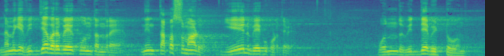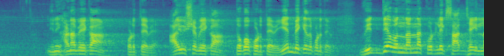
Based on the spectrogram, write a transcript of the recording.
ನಮಗೆ ವಿದ್ಯೆ ಬರಬೇಕು ಅಂತಂದರೆ ನೀನು ತಪಸ್ಸು ಮಾಡು, ಏನು ಬೇಕು ಕೊಡ್ತೇವೆ. ಒಂದು ವಿದ್ಯೆ ಬಿಟ್ಟು ಒಂದು. ನಿನಗೆ ಹಣ ಬೇಕಾ? ಕೊಡ್ತೇವೆ. ಆಯುಷ್ಯ ಬೇಕಾ? ತಗೋ, ಕೊಡ್ತೇವೆ. ಏನು ಬೇಕಿದ್ರೆ ಕೊಡ್ತೇವೆ. ವಿದ್ಯೆ ಒಂದನ್ನು ಕೊಡಲಿಕ್ಕೆ ಸಾಧ್ಯ ಇಲ್ಲ.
